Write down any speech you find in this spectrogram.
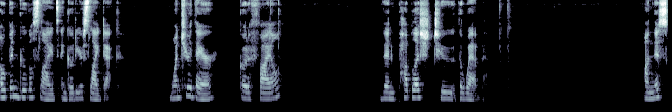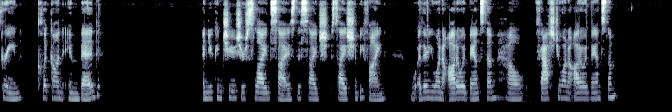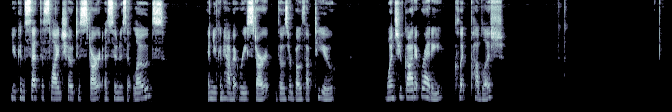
Open Google Slides and go to your slide deck. Once you're there, go to File, then Publish to the web. On this screen, click on Embed, and you can choose your slide size. This size, size should be fine. Whether you want to auto advance them, how fast you want to auto advance them. You can set the slideshow to start as soon as it loads, and you can have it restart. Those are both up to you. Once you've got it ready, click Publish.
